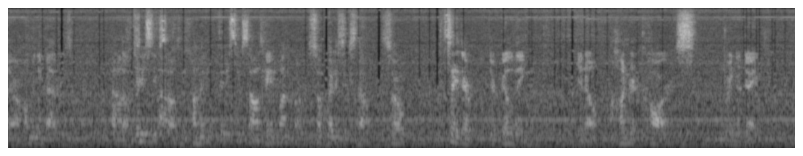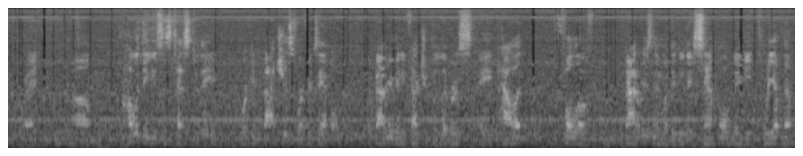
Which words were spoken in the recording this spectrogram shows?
There are how many batteries in there? Uh, Of those? 36,000. How many? 36,000 in one car. So thirty-six thousand. So, let's say they're they're building, you know, hundred cars during the day, right? Um, how would they use this test? Do they work in batches, where, for example, a battery manufacturer delivers a pallet full of batteries, and then what they do, they sample maybe three of them,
